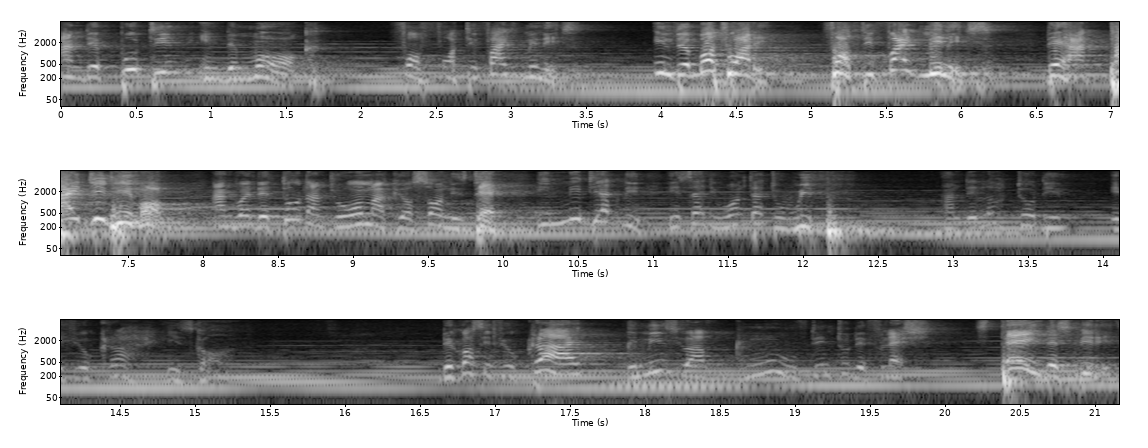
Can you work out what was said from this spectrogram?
and they put him in the morgue for 45 minutes. In the mortuary, 45 minutes. They had tidied him up. And when they told Andrew Wommack, your son is dead, immediately he said he wanted to weep. And the Lord told him, if you cry, he's gone. Because if you cry, it means you have moved into the flesh. Stay in the spirit.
